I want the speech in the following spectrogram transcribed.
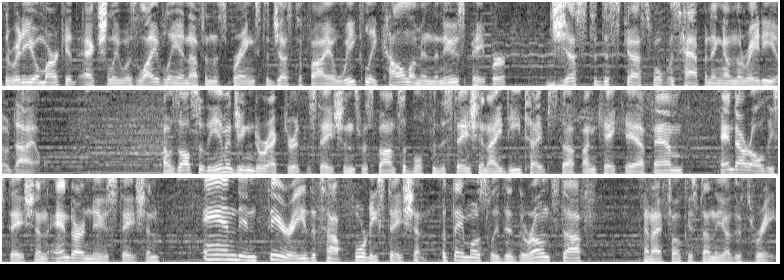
The radio market actually was lively enough in the Springs to justify a weekly column in the newspaper just to discuss what was happening on the radio dial. I was also the imaging director at the stations, responsible for the station ID type stuff on KKFM and our oldie station and our news station, and in theory, the top 40 station. But they mostly did their own stuff, and I focused on the other three.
